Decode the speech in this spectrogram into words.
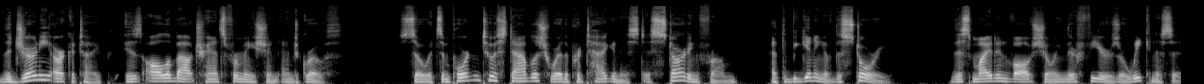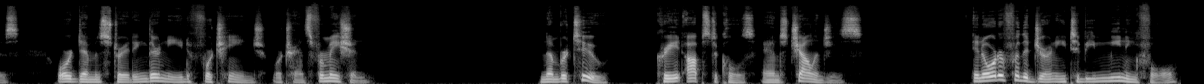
The journey archetype is all about transformation and growth, so it's important to establish where the protagonist is starting from at the beginning of the story. This might involve showing their fears or weaknesses, or demonstrating their need for change or transformation. Number two, create obstacles and challenges. In order for the journey to be meaningful,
